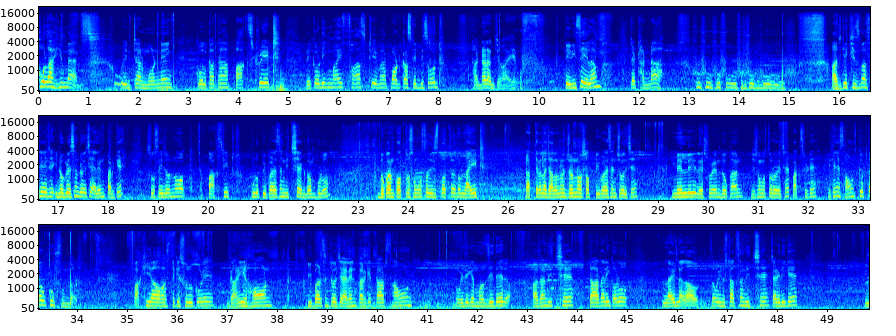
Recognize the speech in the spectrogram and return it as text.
Hola humans, winter morning, Kolkata, Park Street, recording my first ever podcast episode. ঠান্ডা লাগছে ভাই, উফ টেরিসে এলাম, যা ঠান্ডা। হু হু হু হু হু হু আজকে খ্রিসমাসের ইনোগ্রেশন রয়েছে অ্যালেন পার্কে সো সেই জন্য পার্ক স্ট্রিট পুরো প্রিপারেশন নিচ্ছে একদম পুরো। দোকানপত্র, সমস্ত জিনিসপত্র একদম লাইট রাত্রেবেলা জ্বালানোর জন্য সব প্রিপারেশন চলছে। মেনলি রেস্টুরেন্ট, দোকান যে সমস্ত রয়েছে পার্ক স্ট্রিটে, এখানে সাউন্ডস্কেপটাও খুব সুন্দর। পাখির আওয়াজ থেকে শুরু করে গাড়ির হর্ন প্রিপারেশন চলছে অ্যালেন পার্কে তার সাউন্ড ওইদিকে মসজিদের আজান দিচ্ছে। তাড়াতাড়ি করো লাইট লাগাও, সব ইনস্ট্রাকশন দিচ্ছে চারিদিকে।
